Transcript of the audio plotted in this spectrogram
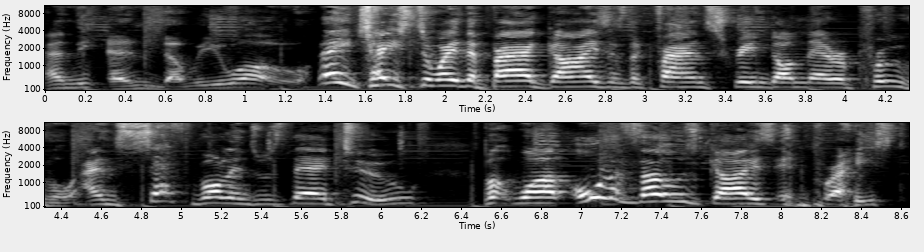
and the NWO. They chased away the bad guys as the fans screamed on their approval, and Seth Rollins was there too. But while all of those guys embraced,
